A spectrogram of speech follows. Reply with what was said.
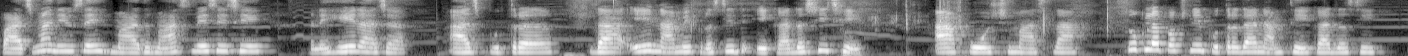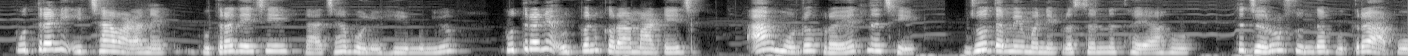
પાંચમા દિવસે માધ માસ બેસે છે. અને હે રાજા, આજ પુત્ર દા એ નામે પ્રસિદ્ધ એકાદશી છે. આ પોષ માસના શુક્લ પક્ષની પુત્રદા નામથી એકાદશી. પુત્રની ઈચ્છાવાળાને પુત્ર દે છે. રાજા બોલ્યો, હે મુનિયો પુત્રને ઉત્પન્ન કરવા માટે જ આ મોટો પ્રયત્ન છે. જો તમે મને પ્રસન્ન થયા હો, તો જરૂર સુંદર પુત્ર આપો.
